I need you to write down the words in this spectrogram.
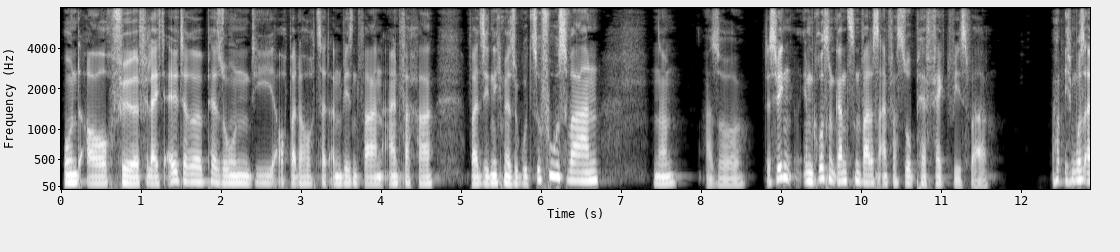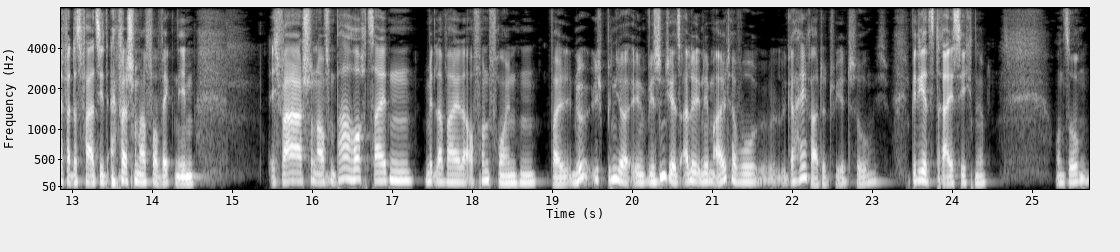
Und auch für vielleicht ältere Personen, die auch bei der Hochzeit anwesend waren, einfacher, weil sie nicht mehr so gut zu Fuß waren. Ne? Also deswegen im Großen und Ganzen war das einfach so perfekt, wie es war. Ich muss einfach das Fazit einfach schon mal vorwegnehmen ich war schon auf ein paar Hochzeiten mittlerweile, auch von Freunden, weil ne, ich bin ja, wir sind jetzt alle in dem Alter, wo geheiratet wird. So, ich bin jetzt 30, ne? Und so.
